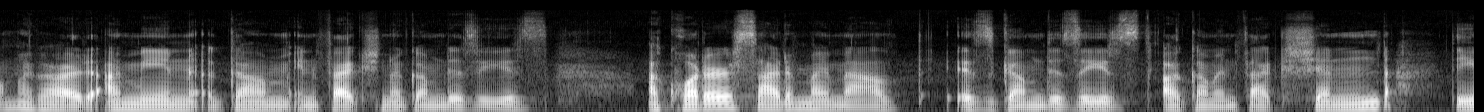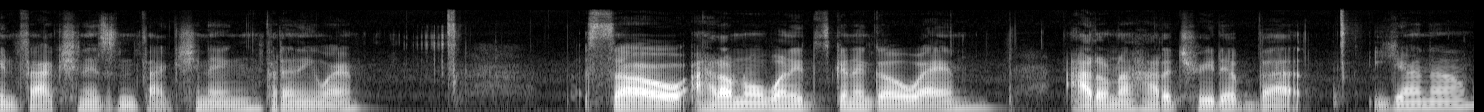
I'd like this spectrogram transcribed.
Oh my god, I mean gum infection or gum disease. A quarter side of my mouth is gum disease or gum infection. The infection is infectioning, but anyway. So, I don't know when it's gonna go away. I don't know how to treat it, but, you know,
